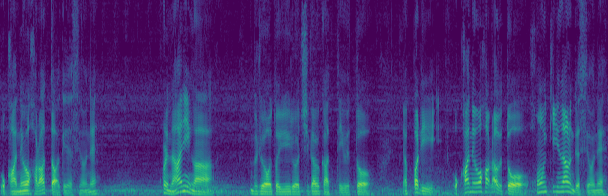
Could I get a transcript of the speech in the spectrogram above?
お金を払ったわけですよね。これ何が無料と有料違うかっていうとやっぱりお金を払うと本気になるんですよね。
